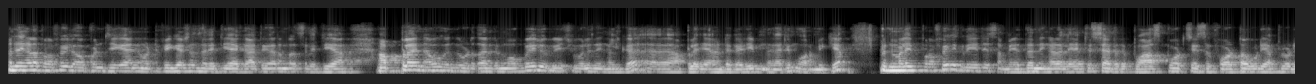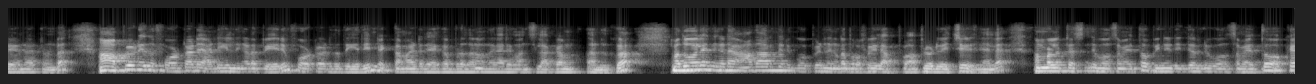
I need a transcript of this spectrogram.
അത് നിങ്ങളുടെ പ്രൊഫൈൽ ഓപ്പൺ ചെയ്യാൻ നോട്ടിഫിക്കേഷൻ സെലക്ട് ചെയ്യുക കാറ്റഗറി നമ്പർ സെലക്ട് ചെയ്യുക അപ്ലൈ നൗ എന്ന് കൊടുത്താൽ ഒരു മൊബൈൽ ഉപയോഗിച്ച് പോലും നിങ്ങൾക്ക് അപ്ലൈ ചെയ്യാനായിട്ട് കഴിയും എന്ന കാര്യം ഓർമ്മിക്കുക. പിന്നെ നമ്മൾ ഈ പ്രൊഫൈൽ ക്രിയേറ്റ് ചെയ്യുന്ന സമയത്ത് നിങ്ങളുടെ ലേറ്റസ്റ്റ് ആയിട്ട് ഒരു പാസ്പോർട്ട് സൈസ് ഫോട്ടോ കൂടി അപ്ലോഡ് ചെയ്യാനായിട്ടുണ്ട്. ആ അപ്ലോഡ് ചെയ്ത ഫോട്ടോയുടെ അടിയിൽ നിങ്ങളുടെ പേരും ഫോട്ടോ എടുത്ത തീയതിയും വ്യക്തമായിട്ട് രേഖപ്പെടുത്തണം എന്ന കാര്യം മനസ്സിലാക്കാൻ നിൽക്കുക. അതുപോലെ നിങ്ങളുടെ ആധാറിന്റെ ഒരു കോപ്പി നിങ്ങളുടെ പ്രൊഫൈൽ അപ്ലോഡ് വെച്ച് കഴിഞ്ഞാൽ നമ്മൾ ടെസ്റ്റിന് പോകുന്ന സമയത്തോ പിന്നീട് ഇന്റർവ്യൂ പോകുന്ന സമയത്തോ ഒക്കെ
